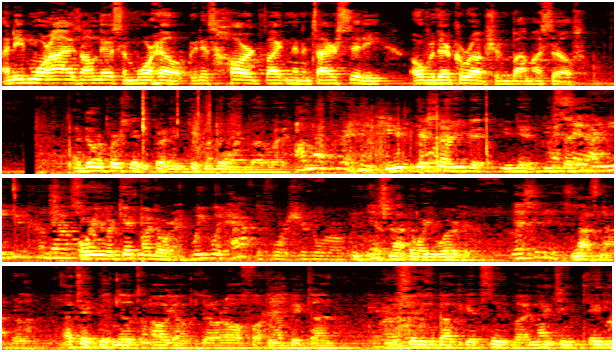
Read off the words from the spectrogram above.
I need more eyes on this and more help. It is hard fighting an entire city over their corruption by myself. I don't appreciate you threatening to kick my door in, by the way. I'm not threatening to You, kick your yes, door. sir, you did. You did. You I said I need you to come downstairs. or you would kick my door in. We would have to force your door open. Yes, That's not the way you worded it. Yes, it is. No, it's not, brother. I take good notes on all y'all because y'all are all fucking up big time. And the city's about to get sued by a 1983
